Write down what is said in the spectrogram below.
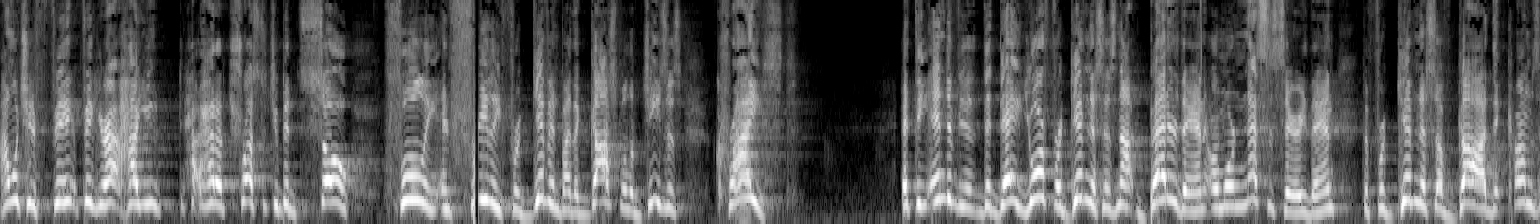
I want you to fi- figure out how, you, how, how to trust that you've been so fully and freely forgiven by the gospel of Jesus Christ. At the end of the day, your forgiveness is not better than or more necessary than the forgiveness of God that comes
